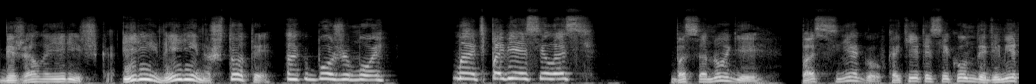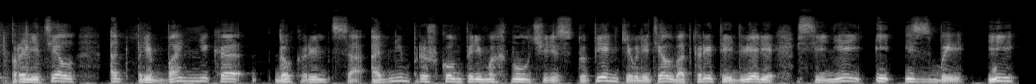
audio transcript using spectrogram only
бежала Иришка. «Ирина, Ирина, что ты? Ах, боже мой! Мать повесилась!» Босоногий, по снегу, в какие-то секунды Демид пролетел от прибанника до крыльца. Одним прыжком перемахнул через ступеньки, влетел в открытые двери синей и избы и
